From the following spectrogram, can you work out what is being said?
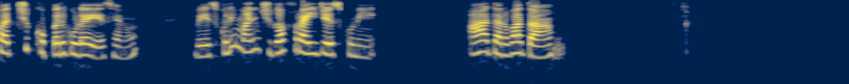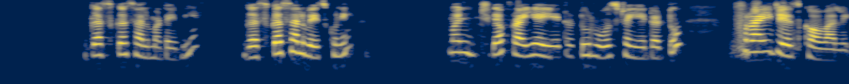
పచ్చి కొబ్బరి కూడా వేసాను వేసుకొని మంచిగా ఫ్రై చేసుకొని, ఆ తర్వాత గసగసాలమాట ఇవి. గసగసాలు వేసుకొని, మంచిగా ఫ్రై అయ్యేటట్టు, రోస్ట్ అయ్యేటట్టు ఫ్రై చేసుకోవాలి.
